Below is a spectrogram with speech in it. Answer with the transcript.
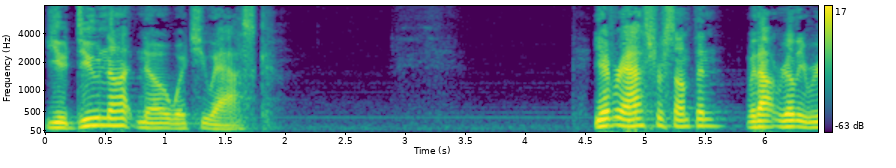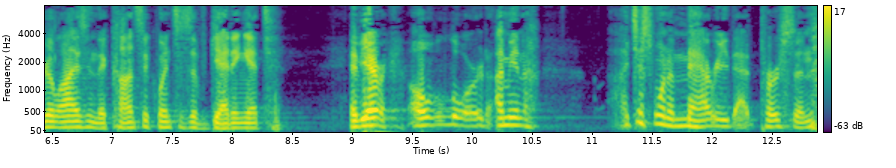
You do not know what you ask. You ever ask for something without really realizing the consequences of getting it? Have you ever, oh Lord, I mean, I just want to marry that person.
